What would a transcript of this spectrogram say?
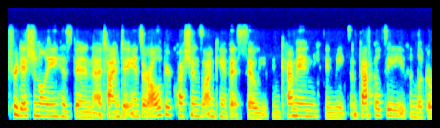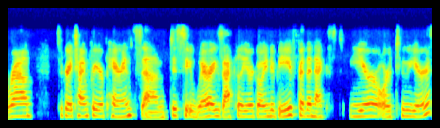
traditionally has been a time to answer all of your questions on campus. So you can come in, you can meet some faculty, you can look around, it's a great time for your parents um, to see where exactly you're going to be for the next year or two years.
